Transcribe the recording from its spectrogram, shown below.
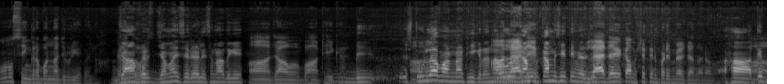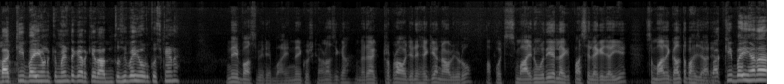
ਉਹਨੂੰ ਸਿੰਗਰ ਬਣਨਾ ਜ਼ਰੂਰੀ ਹੈ ਪਹਿਲਾਂ। ਜਾਂ ਫਿਰ ਜਮਾਂ ਹੀ ਸਿਰੇ ਵਾਲੀ ਸੁਣਾ ਦਈਏ। ਹਾਂ ਜਾਂ ਹਾਂ ਠੀਕ ਹੈ। ਵੀ ਸਟੂਲਾ ਬਣਨਾ ਠੀਕ ਰਹਿੰਦਾ ਉਹ ਕੰਮ ਕੰਮ ਛੇਤੀ ਮਿਲ ਜਾ। ਲੈ ਜਾ ਕੇ ਕੰਮ ਛੇਤੀ ਬੜੇ ਮਿਲ ਜਾਂਦਾ ਨੂੰ ਹਾਂ ਤੇ ਬਾਕੀ ਬਾਈ ਹੁਣ ਕਮੈਂਟ ਕਰਕੇ ਦੱਸ ਦਿਓ ਤੁਸੀਂ ਬਾਈ ਹੋਰ ਕੁਝ ਕਹਿਣਾ? ਨਹੀਂ ਬਸ ਵੀਰੇ ਬਾਈ ਨਹੀਂ ਕੁਝ ਕਹਿਣਾ ਸੀਗਾ। ਮੇਰੇ ਐਕਟਰ ਭਰਾ ਜਿਹੜੇ ਹੈਗੇ ਆ ਨਾਲ ਜੁੜੋ। ਆਪਾਂ ਸਮਾਜ ਨੂੰ ਵਧੀਆ ਲੈ ਕੇ ਪਾਸੇ ਲੈ ਕੇ ਜਾਈਏ। ਸਮਾਜ ਗਲਤ ਪਾਸੇ ਜਾ ਰਿਹਾ। ਬਾਕੀ ਬਾਈ ਹਨਾ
